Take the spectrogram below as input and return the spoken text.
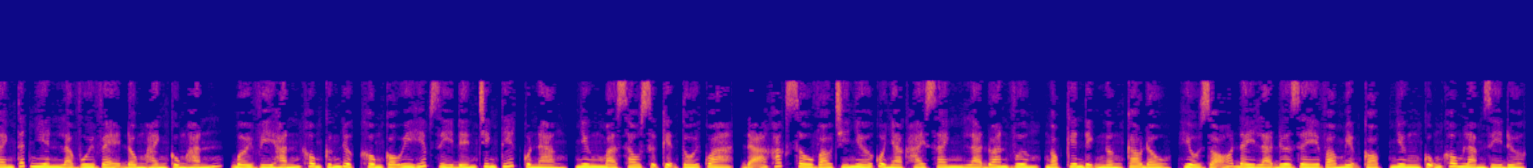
xanh tất nhiên là vui vẻ đồng hành cùng hắn, bởi vì hắn không cứng được, không có uy hiếp gì đến trinh tiết của nàng, nhưng mà sau sự kiện tối qua, đã khắc sâu vào trí nhớ của nhạc hải xanh là đoan vương, Ngọc Kiên định ngẩng cao đầu, hiểu rõ đây là đưa dê vào miệng cọp, nhưng cũng không làm gì được.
